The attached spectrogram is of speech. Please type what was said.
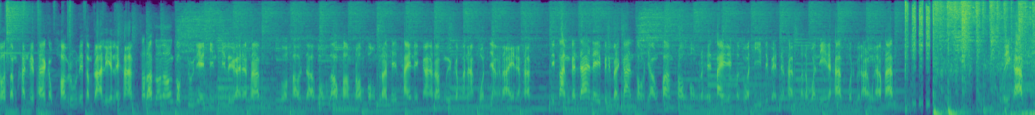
ก็สำคัญไม่แพ้กับความรู้ในตำราเรียนเลยครับสำหรับน้องๆกบจูเนียร์ทีมที่เหลือนะครับ พวกเขาจะบอกเล่าความพร้อมของประเทศไทยในการรับมือกับอนาคตอย่างไรนะครับ ติดตามกันได้ในปฏิบัติการต่อย้ำความพร้อมของประเทศไทยในศตวรรษที่ 21 นะครับสำหรับวันนี้นะครับหมดเวลาลงแล้วครับ สวัสดีครับ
